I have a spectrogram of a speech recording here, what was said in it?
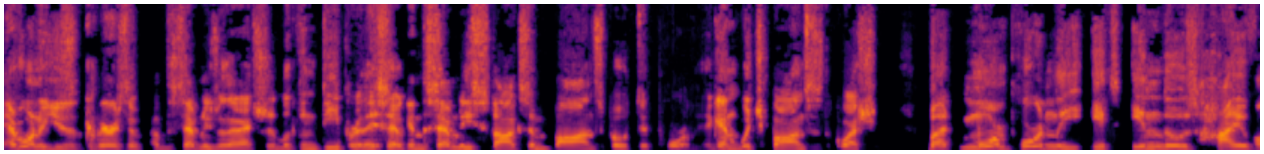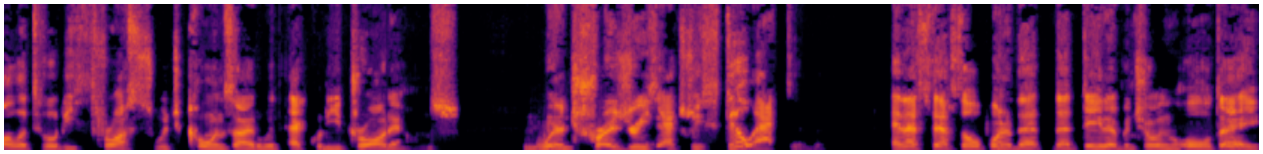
everyone who uses the comparison of the 70s without actually looking deeper, they say, okay, in the 70s, stocks and bonds both did poorly. Again, which bonds is the question. But more importantly, it's in those high volatility thrusts which coincide with equity drawdowns mm-hmm. where treasuries actually still acted. And that's, that's the whole point of that, that data I've been showing all day,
